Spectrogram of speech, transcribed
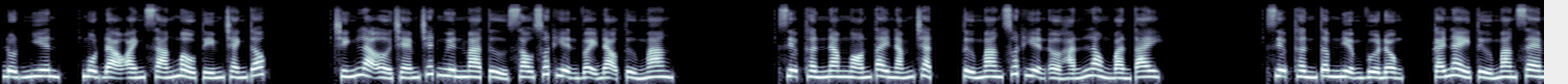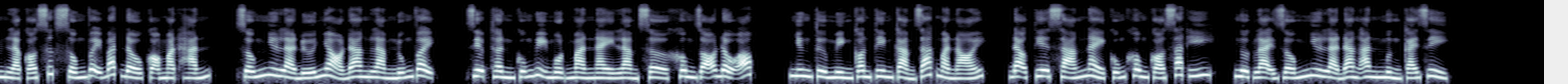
Đột nhiên, một đạo ánh sáng màu tím tránh tốc. Chính là ở chém chết nguyên ma tử sau xuất hiện vậy đạo tử mang. Diệp thần năm ngón tay nắm chặt, tử mang xuất hiện ở hắn lòng bàn tay. Diệp thần tâm niệm vừa động, cái này tử mang xem là có sức sống vậy bắt đầu cọ mặt hắn, giống như là đứa nhỏ đang làm nũng vậy. Diệp thần cũng bị một màn này làm sờ không rõ đầu óc, nhưng từ mình con tim cảm giác mà nói, đạo tia sáng này cũng không có sát ý, ngược lại giống như là đang ăn mừng cái gì.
